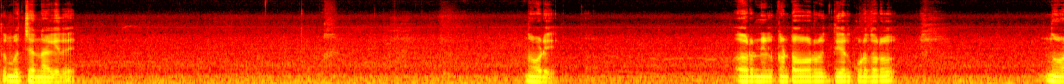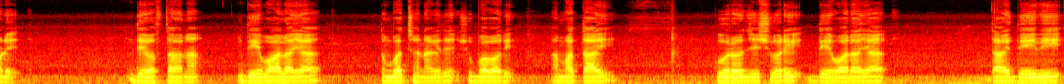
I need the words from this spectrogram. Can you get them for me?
ತುಂಬ ಚೆನ್ನಾಗಿದೆ. ನೋಡಿ. ಅವರು ನೀಲ್ಕಂಠವರು ತೇರು ಕುಡಿದರು. ನೋಡಿ. ದೇವಸ್ಥಾನ, ದೇವಾಲಯ ತುಂಬ ಚೆನ್ನಾಗಿದೆ. ಶುಭವಾಗಿ ಅಮ್ಮ ತಾಯಿ ಕುರಂಜೇಶ್ವರಿ ದೇವಾಲಯ, ತಾಯಿ ದೇವಿ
